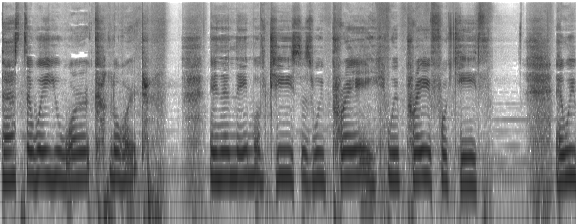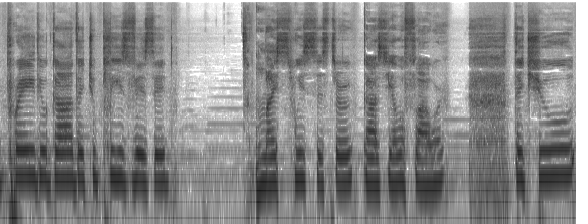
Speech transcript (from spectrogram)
That's the way you work, Lord. In the name of Jesus, we pray. We pray for Keith. And we pray, dear God, that you please visit my sweet sister, God's yellow flower, that you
